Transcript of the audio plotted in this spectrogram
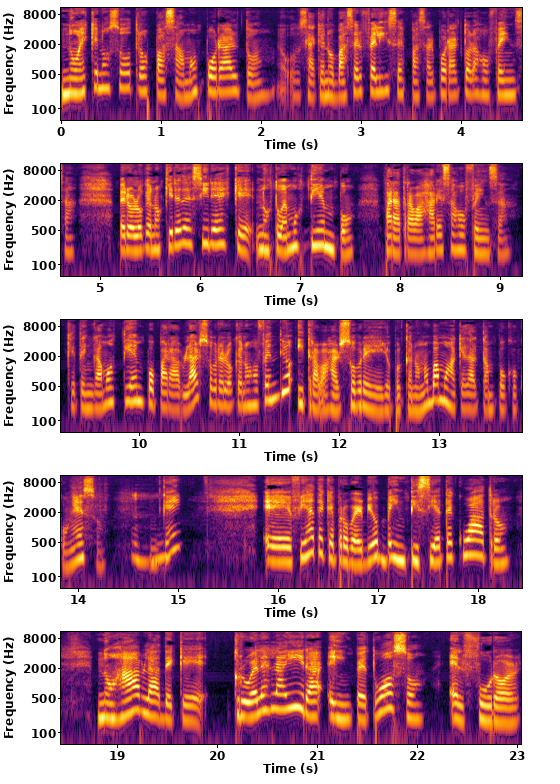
No es que nosotros pasamos por alto, o sea, que nos va a hacer felices pasar por alto las ofensas, pero lo que nos quiere decir es que nos tomemos tiempo para trabajar esas ofensas, que tengamos tiempo para hablar sobre lo que nos ofendió y trabajar sobre ello, porque no nos vamos a quedar tampoco con eso. Eh, fíjate que Proverbios 27.4 nos habla de que cruel es la ira e impetuoso el furor.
